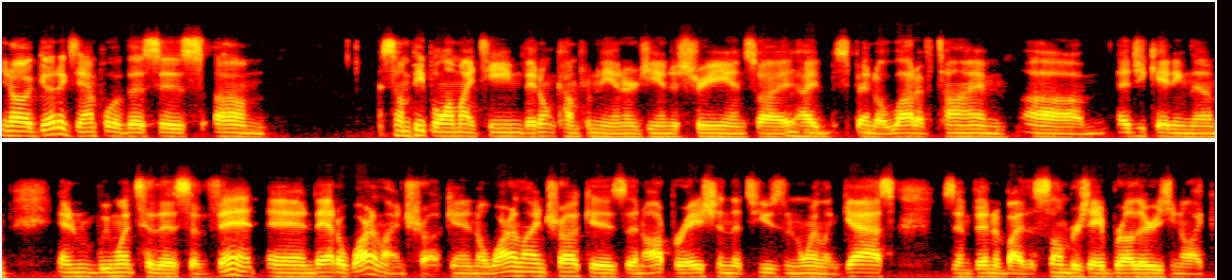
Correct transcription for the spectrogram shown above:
you know a good example of this is um, some people on my team they don't come from the energy industry and so i, mm-hmm. I spend a lot of time um, educating them and we went to this event and they had a wireline truck and a wireline truck is an operation that's used in oil and gas it was invented by the Schlumberger brothers you know like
